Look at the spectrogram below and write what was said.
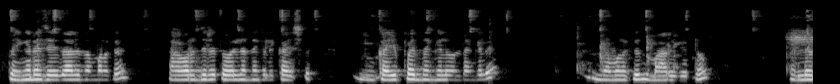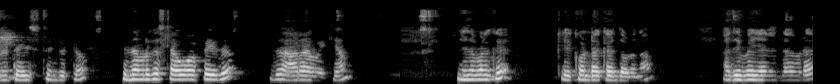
അപ്പം ഇങ്ങനെ ചെയ്താൽ നമ്മൾക്ക് ഓറഞ്ചിന്റെ തോലിൽ എന്തെങ്കിലും കൈ കയ്പ് എന്തെങ്കിലും ഉണ്ടെങ്കിൽ നമ്മൾക്ക് മാറി കിട്ടും. നല്ലൊരു ടേസ്റ്റും കിട്ടും. ഇത് നമ്മൾക്ക് സ്റ്റൗ ഓഫ് ചെയ്ത് ഇത് ആറാൻ വയ്ക്കാം ഇനി നമ്മൾക്ക് കേക്ക് ഉണ്ടാക്കാൻ തുടങ്ങാം. അതേപോലെ ഞാൻ ഇതാ ഇവിടെ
